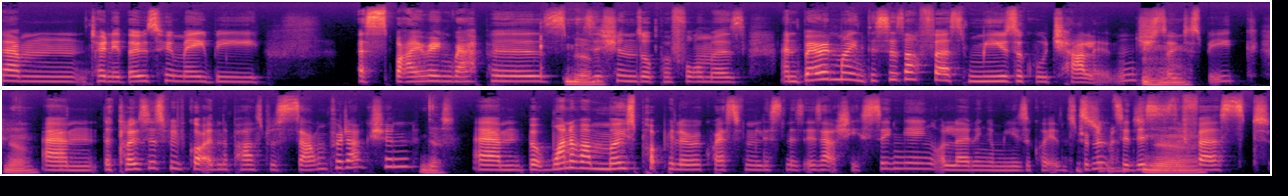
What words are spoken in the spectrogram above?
um, Tonii? Those who may be aspiring rappers, Yeah. musicians, or performers, and bear in mind this is our first musical challenge, so Mhm. to speak. Yeah. Um, the closest we've got in the past was sound production. Yes. Um, but one of our most popular requests from listeners is actually singing or learning a musical instrument. So Instrument. this is the first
